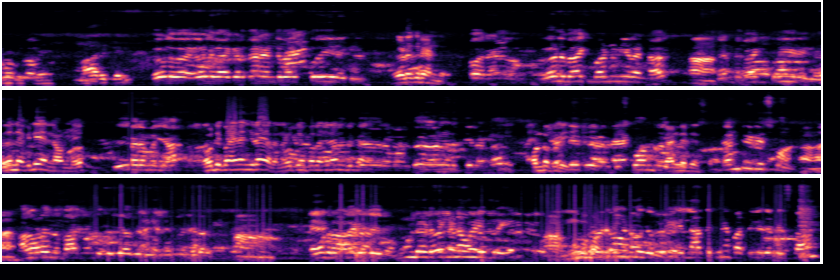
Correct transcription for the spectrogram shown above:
தயாரிப்பு மாறுங்கள் ஏழு ஏழு பேக் எடுத்தா ரெண்டு பேக் ஃப்ரீ இருக்கு ஏழுக்கு ரெண்டு. ரெண்டு- ஏழு பேக் பண்ணுனீங்கன்னா ஆ. ரெண்டு பேக் ஃப்ரீ இருக்கு இது என்ன விலை என்ன உண்டு? நூத்தி பதினஞ்சு ரூபா வரும் நூத்தி முப்பத்தஞ்சு ரூபா நூத்தி பதினஞ்சு. ஈரம் வந்து ஏழு எடுத்தீங்கன்னா கொண்டு போய் டிஸ்கவுண்ட் ரெண்டு டிஸ்கவுண்ட் நன்றி டிஸ்கவுண்ட். அதோட இந்த பேக் வந்து. மூணு எடுத்தீங்கன்னா ஒன்று மூணு. எடுத்தீங்கன்னா எல்லாத்துக்குமே பத்து வீதம் டிஸ்கவுண்ட்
